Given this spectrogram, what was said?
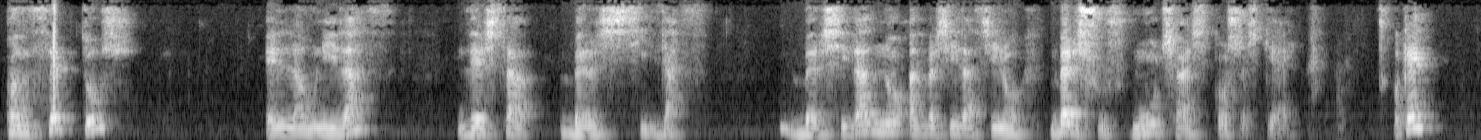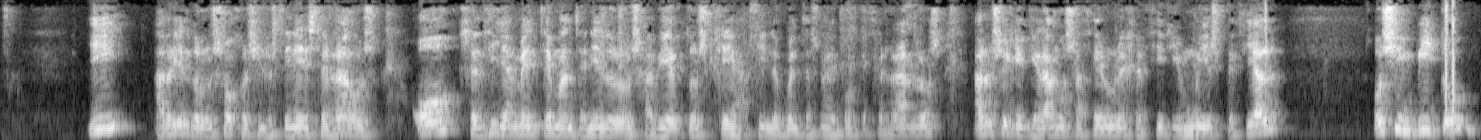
conceptos en la unidad de esta versidad. Versidad, no adversidad, sino versus muchas cosas que hay. ¿Ok? Y abriendo los ojos si los tenéis cerrados o sencillamente manteniéndolos abiertos, que a fin de cuentas no hay por qué cerrarlos, a no ser que queramos hacer un ejercicio muy especial, os invito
